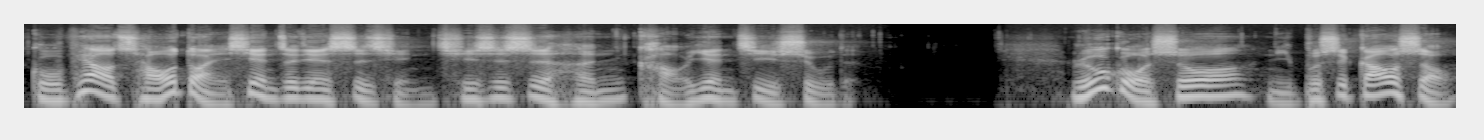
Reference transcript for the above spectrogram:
股票炒短线这件事情其实是很考验技术的。如果说你不是高手，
